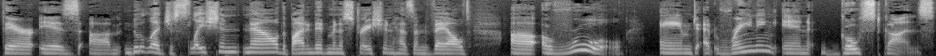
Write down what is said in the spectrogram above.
There is um, new legislation now. The Biden administration has unveiled uh, a rule aimed at reining in ghost guns.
